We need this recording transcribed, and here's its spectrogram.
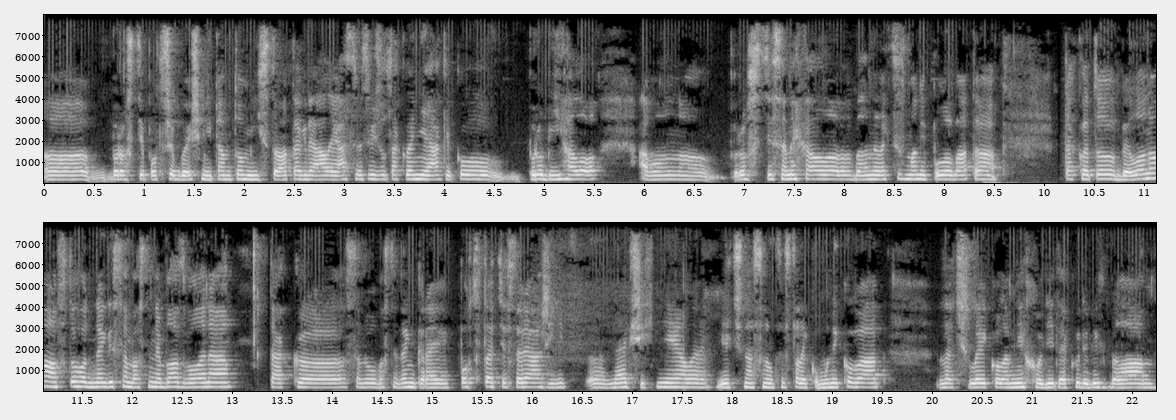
uh, prostě potřebuješ mít tam to místo a tak dále. Já si myslím, že to takhle nějak jako probíhalo a on uh, prostě se nechal velmi lehce zmanipulovat a takhle to bylo. No a z toho dne, kdy jsem vlastně nebyla zvolená, tak uh, se mnou vlastně ten kraj v podstatě se dá říct, ne všichni, ale většina se mnou přestali komunikovat, začali kolem mě chodit, jako kdybych byla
